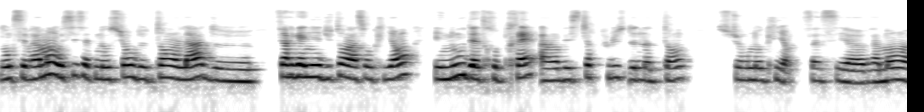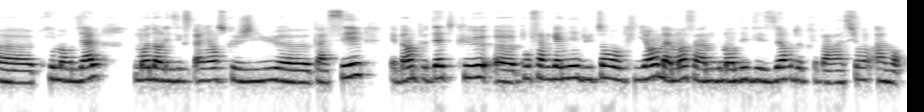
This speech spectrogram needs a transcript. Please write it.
Donc c'est vraiment aussi cette notion de temps-là, de faire gagner du temps à son client et nous d'être prêts à investir plus de notre temps sur nos clients. Ça, c'est euh, vraiment primordial. Moi, dans les expériences que j'ai eues passées, eh ben, peut-être que pour faire gagner du temps au client, ben, moi, ça va me demander des heures de préparation avant.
